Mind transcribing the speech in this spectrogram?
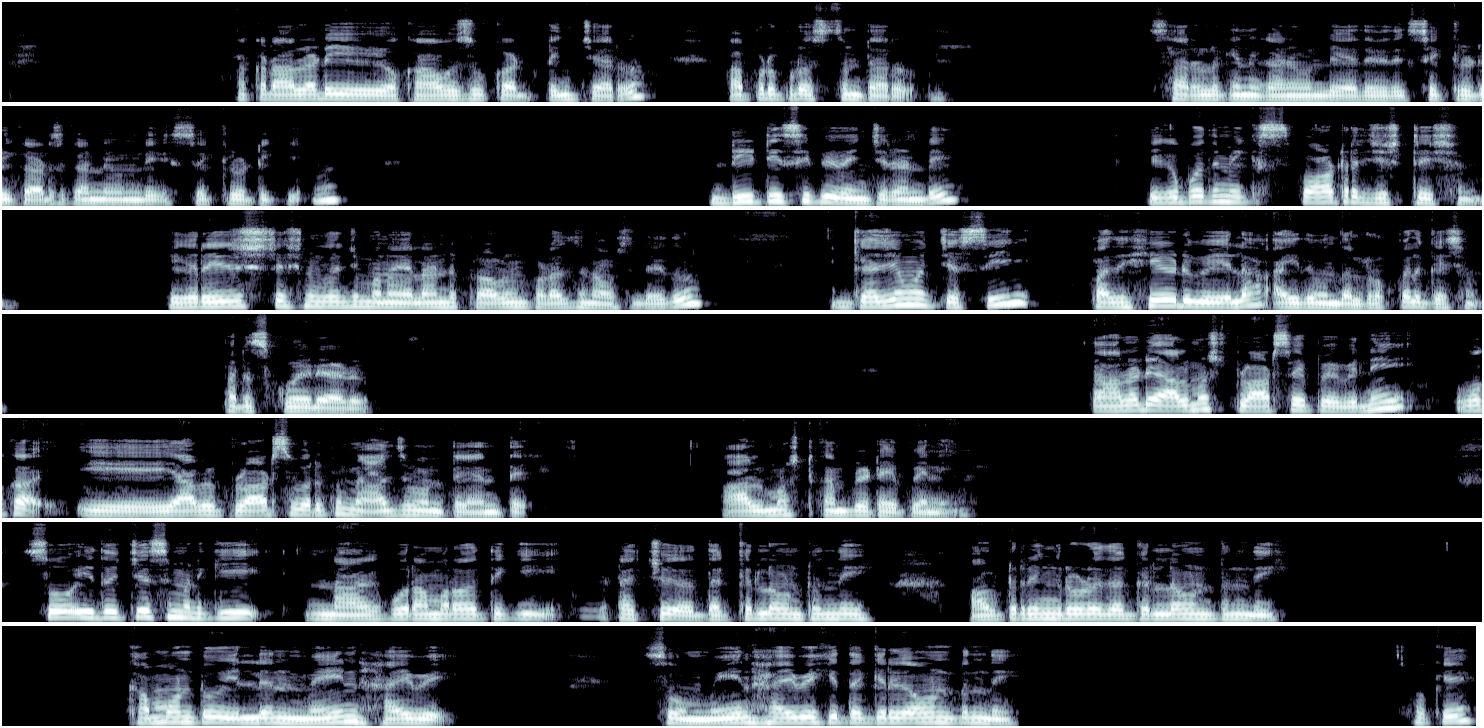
అక్కడ ఆల్రెడీ ఒక హౌస్ కట్టించారు. అప్పుడప్పుడు వస్తుంటారు. సరళకి కానివ్వండి అదేవిధంగా సెక్యూరిటీ గార్డ్స్ కానివ్వండి సెక్యూరిటీకి. డిటీసీపీ వెంచరండి ఇకపోతే మీకు స్పాట్ రిజిస్ట్రేషన్. ఇక రిజిస్ట్రేషన్ గురించి మనం ఎలాంటి ప్రాబ్లం పడాల్సిన అవసరం లేదు. గజం వచ్చేసి పదిహేడు వేల ఐదు వందల రూపాయల గజం per square yard. Already almost plots అయిపోయినాయి. ఒక యాభై ప్లాట్స్ వరకు మ్యాక్సిమం ఉంటాయి అంతే. ఆల్మోస్ట్ కంప్లీట్ అయిపోయినాయి. సో ఇది వచ్చేసి మనకి నాగపూర్ అమరావతికి టచ్ దగ్గరలో ఉంటుంది. అవుటర్ రింగ్ రోడ్ దగ్గరలో ఉంటుంది. Khammam to Yellandu main highway so main హైవేకి దగ్గరగా ఉంటుంది. ఓకే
